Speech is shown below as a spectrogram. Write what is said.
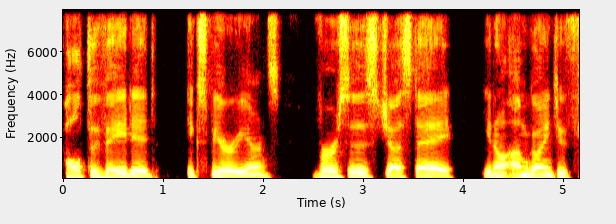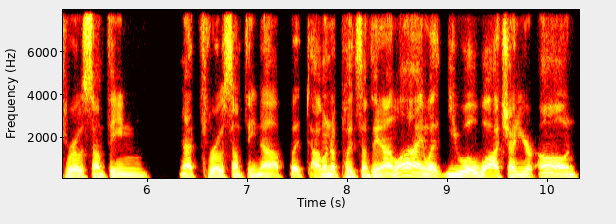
cultivated experience versus just a, you know, I'm going to throw something, not throw something up, but I'm going to put something online that you will watch on your own.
